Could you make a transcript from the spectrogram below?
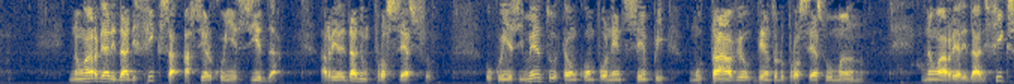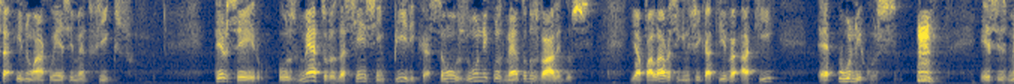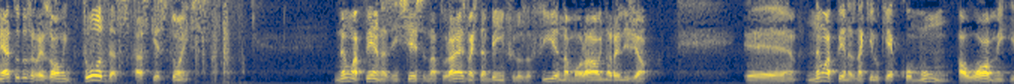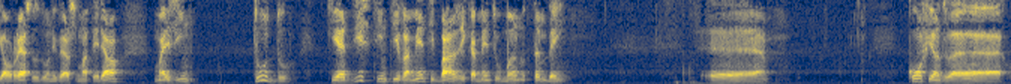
não há realidade fixa a ser conhecida. A realidade é um processo. O conhecimento é um componente sempre mutável dentro do processo humano. Não há realidade fixa e não há conhecimento fixo. Terceiro, os métodos da ciência empírica são os únicos métodos válidos. E a palavra significativa aqui é únicos. Esses métodos resolvem todas as questões, não apenas em ciências naturais, mas também em filosofia, na moral e na religião. É, não apenas naquilo que é comum ao homem e ao resto do universo material, mas em tudo que é distintivamente e basicamente humano também. É, confiando, é,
